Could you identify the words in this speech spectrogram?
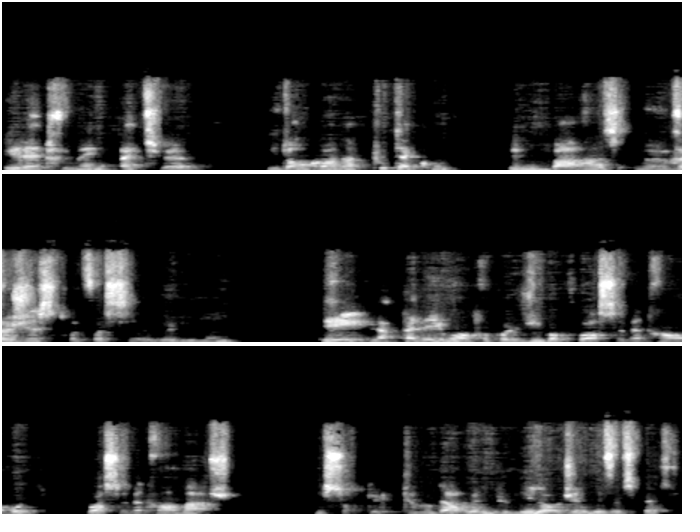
et l'être humain actuel. Et donc, on a tout à coup une base, un registre fossile de l'humain, et la paléoanthropologie va pouvoir se mettre en route, pouvoir se mettre en marche. De sorte que quand Darwin publie l'origine des espèces,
